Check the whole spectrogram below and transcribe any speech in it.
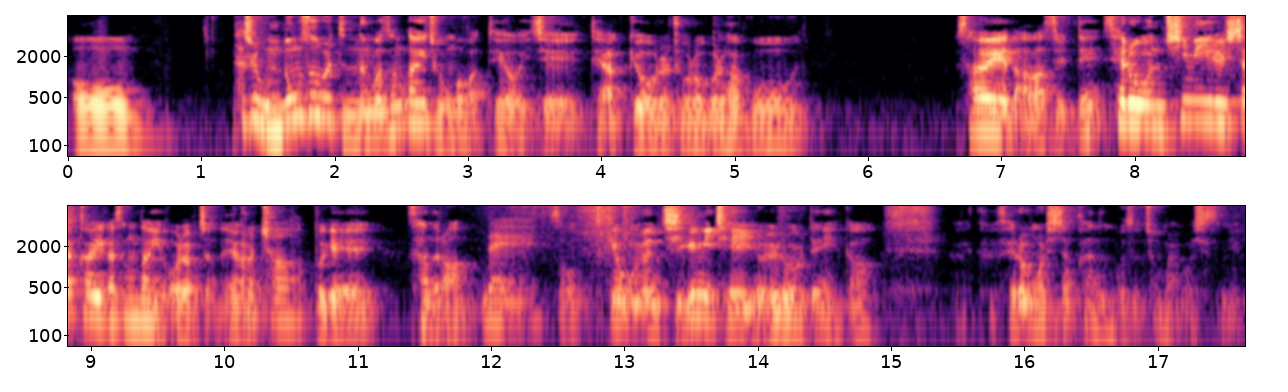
어, 사실 운동 수업을 듣는 건 상당히 좋은 것 같아요. 이제 대학교를 졸업을 하고 사회에 나갔을 때 새로운 취미를 시작하기가 상당히 어렵잖아요. 그렇죠. 바쁘게 사느라. 네. 그래서 어떻게 보면 지금이 제일 여유로울 때니까 그 새로운 걸 시작하는 것은 정말 멋있습니다.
